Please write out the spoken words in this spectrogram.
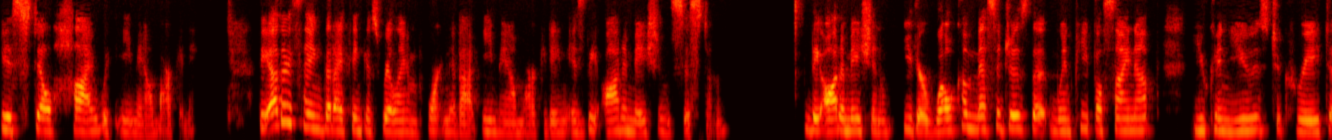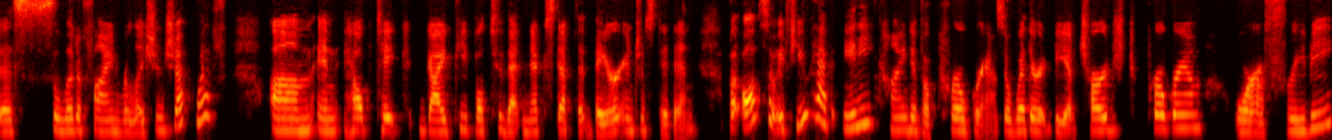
is still high with email marketing. The other thing that I think is really important about email marketing is the automation system. The automation, either welcome messages that when people sign up, you can use to create a solidifying relationship with, um, and help take guide people to that next step that they are interested in. But also, if you have any kind of a program, so whether it be a charged program or a freebie,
